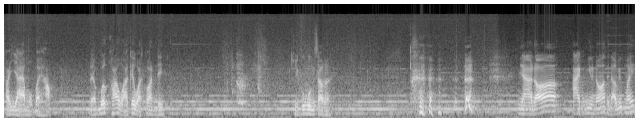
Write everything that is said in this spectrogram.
Phải dạy ông một bài học Để ông bớt phá hoại kế hoạch của anh đi. Chuyện của quân sao rồi? Nhà đó ai cũng như nó thì đỡ biết mấy.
